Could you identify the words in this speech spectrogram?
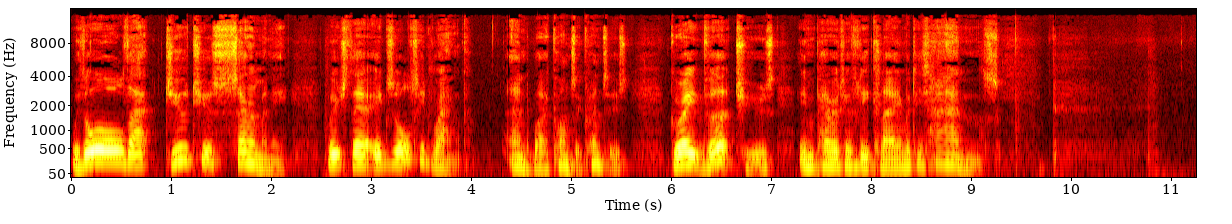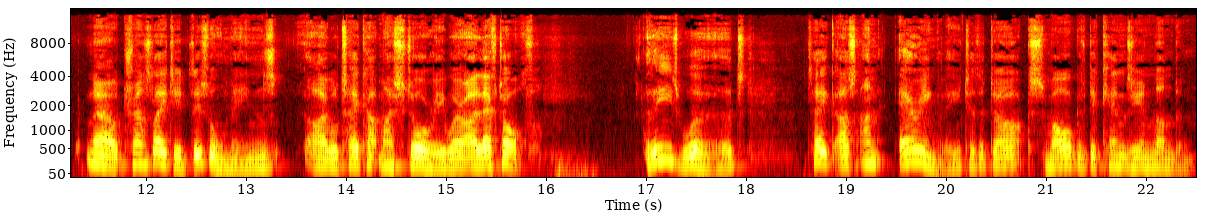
with all that duteous ceremony which their exalted rank, and by consequences, great virtues imperatively claim at his hands. Now, translated, this all means I will take up my story where I left off. These words take us unerringly to the dark smog of Dickensian London,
